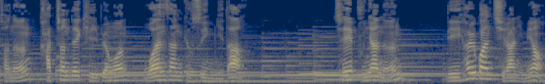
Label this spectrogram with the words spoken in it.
저는 가천대 길병원 오한산 교수입니다. 제 분야는 뇌혈관 질환이며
